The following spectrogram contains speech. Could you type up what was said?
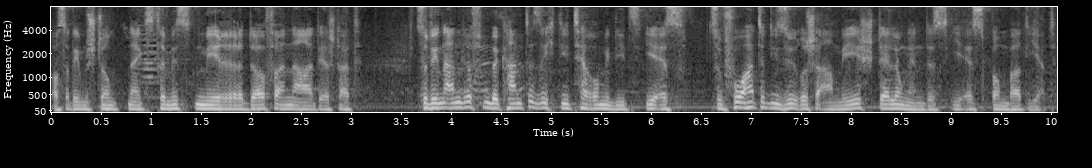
Außerdem stürmten Extremisten mehrere Dörfer nahe der Stadt. Zu den Angriffen bekannte sich die Terrormiliz IS. Zuvor hatte die syrische Armee Stellungen des IS bombardiert.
